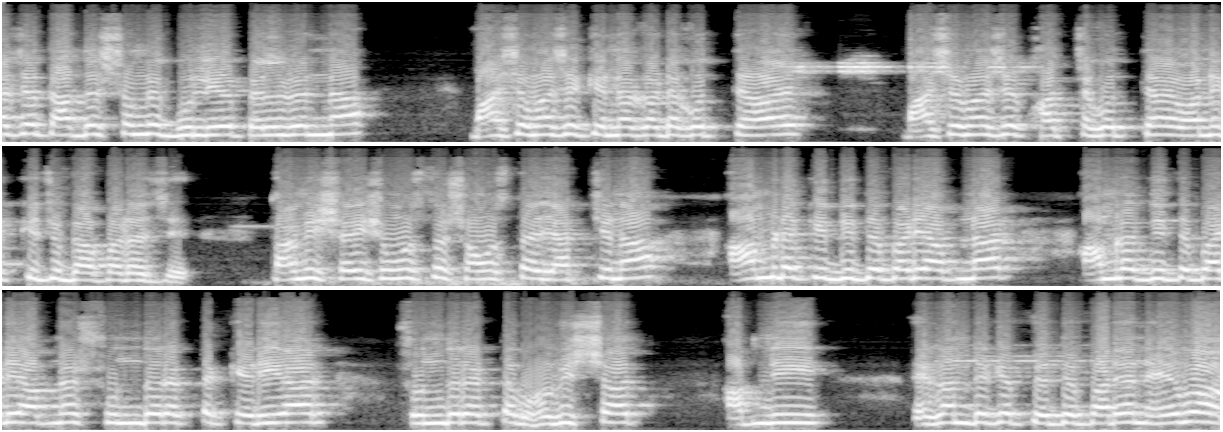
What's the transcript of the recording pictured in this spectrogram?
আছে, তাদের সঙ্গে গুলিয়ে ফেলবেন না। মাসে মাসে কেনাকাটা করতে হয়, মাসে মাসে খরচা করতে হয়, অনেক কিছু ব্যাপার আছে। আমি সেই সমস্ত সংস্থায় যাচ্ছি না। আমরা কি দিতে পারি আপনার? আমরা দিতে পারি আপনার সুন্দর একটা কেরিয়ার সুন্দর একটা ভবিষ্যৎ। আপনি এখান থেকে পেতে পারেন এবং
